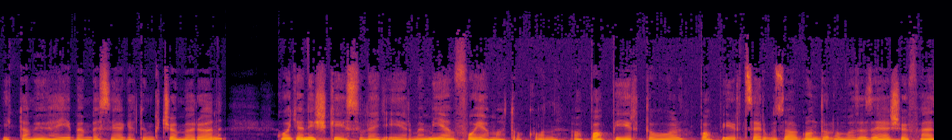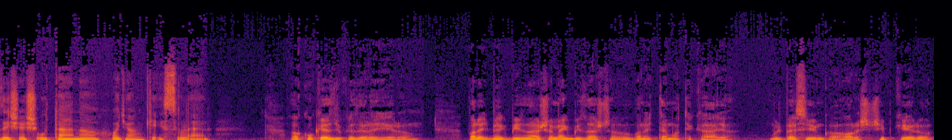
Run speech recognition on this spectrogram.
Itt a műhelyében beszélgetünk Csömörön. Hogyan is készül egy érme? Milyen folyamatokon? A papírtól, papírceruza, gondolom az az első fázis, és utána hogyan készül el? Akkor kezdjük az elejéről. Van egy megbízás, a megbízásnak van egy tematikája. Most beszéljünk a haras csipkéről,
